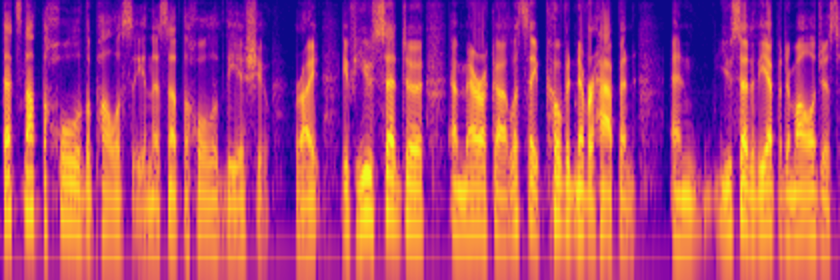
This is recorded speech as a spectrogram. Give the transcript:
That's not the whole of the policy and that's not the whole of the issue, right? If you said to America, let's say COVID never happened, and you said to the epidemiologist,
